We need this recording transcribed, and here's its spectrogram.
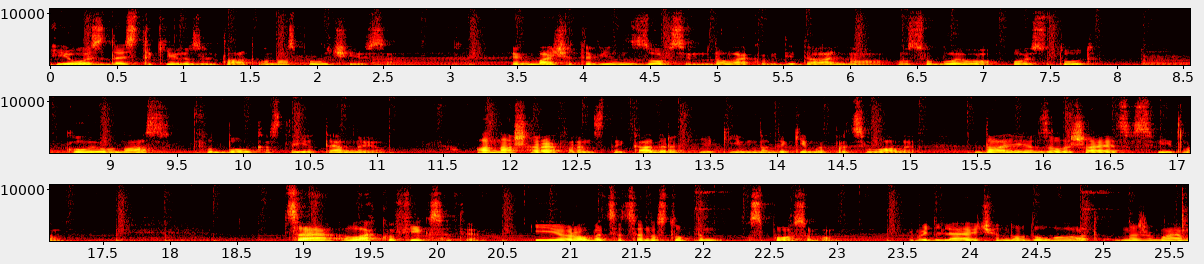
І ось десь такий результат у нас получився. Як бачите, він зовсім далеко від ідеального, особливо ось тут, коли у нас футболка стає темною, а наш референсний кадр, яким, над яким ми працювали, далі залишається світлим. Це легко фіксити, і робиться це наступним способом. Виділяючи ноду Load, нажимаємо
